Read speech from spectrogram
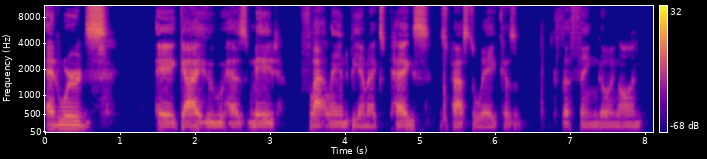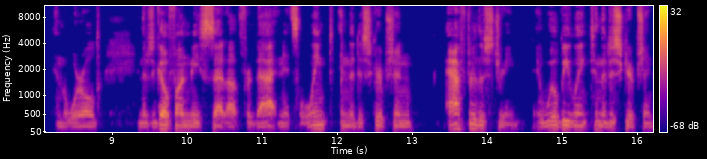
Edwards, a guy who has made Flatland BMX pegs has passed away because of the thing going on in the world. And there's a GoFundMe set up for that, and it's linked in the description after the stream. It will be linked in the description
